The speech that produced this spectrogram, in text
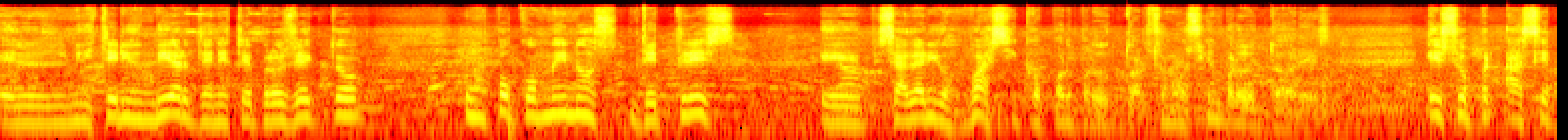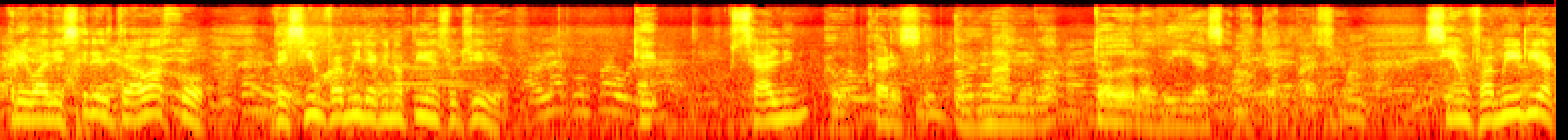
El Ministerio invierte en este proyecto un poco menos de tres eh, salarios básicos por productor, somos 100 productores. Eso hace prevalecer el trabajo de 100 familias que no piden subsidios, que salen a buscarse el mango todos los días en este espacio. 100 familias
